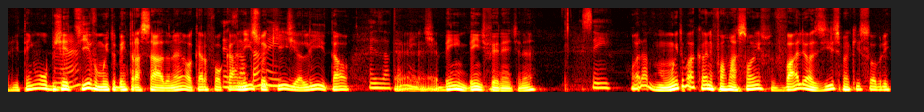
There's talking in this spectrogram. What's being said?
É, E tem um objetivo muito bem traçado, né? Eu quero focar nisso aqui, Exatamente. ali e tal. Exatamente. É, é bem, bem diferente, né? Sim. Olha, muito bacana, informações valiosíssimas aqui sobre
